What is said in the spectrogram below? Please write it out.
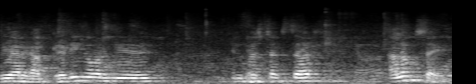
We are upgrading our infrastructure. Alongside,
